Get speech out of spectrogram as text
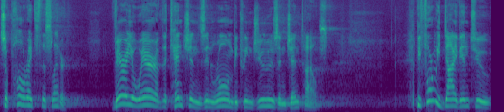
So Paul writes this letter, very aware of the tensions in Rome between Jews and Gentiles. Before we dive into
